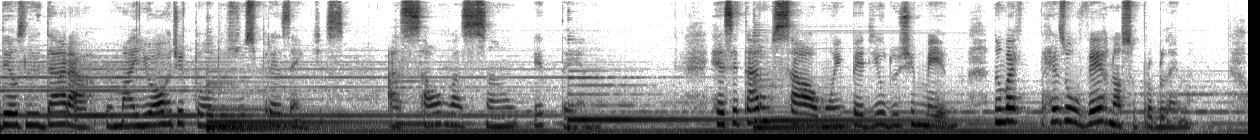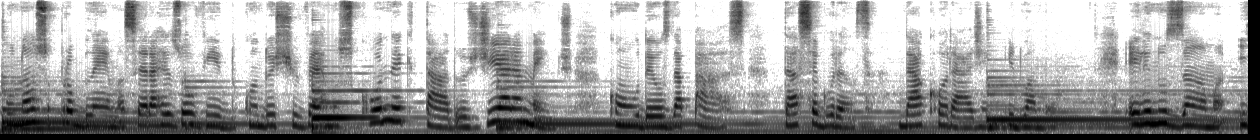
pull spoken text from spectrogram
Deus lhe dará o maior de todos os presentes, a salvação eterna. Recitar um salmo em períodos de medo não vai resolver nosso problema o nosso problema será resolvido quando estivermos conectados diariamente com o Deus da paz, da segurança, da coragem e do amor. Ele nos ama e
